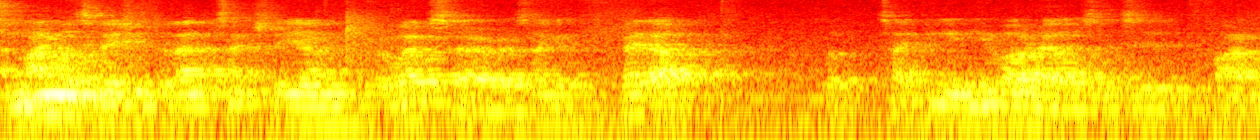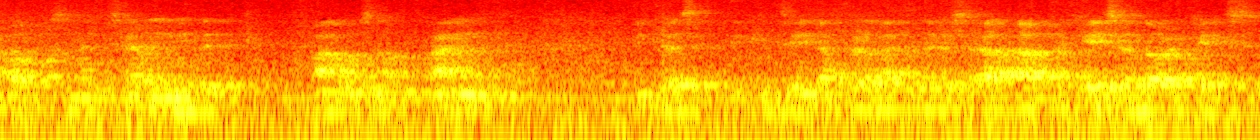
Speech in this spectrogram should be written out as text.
And my motivation for that is actually um, for web servers. I get fed up of typing in URLs into Firefox and then telling me that the file was not found because it contained upper letters, uppercase or lowercase.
